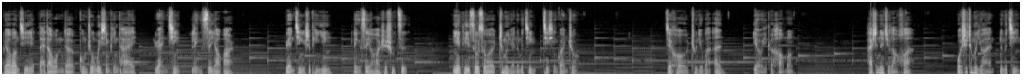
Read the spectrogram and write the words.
不要忘记来到我们的公众微信平台。远近零四幺二，远近是拼音，零四幺二是数字。你也可以搜索“这么远那么近”进行关注。最后祝你晚安，有一个好梦。还是那句老话，我是这么远那么近，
